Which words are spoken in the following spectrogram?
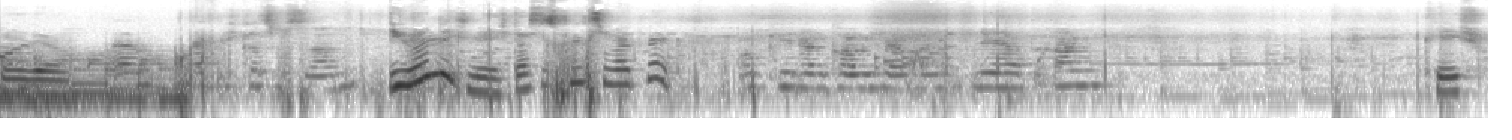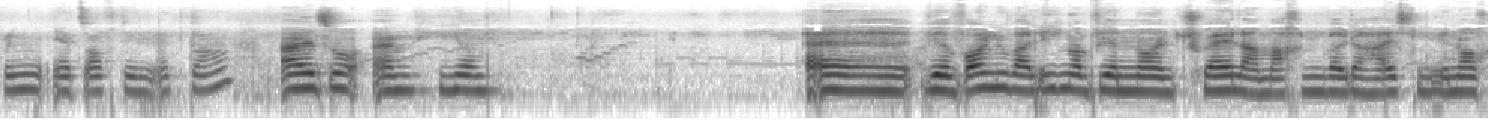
Okay, der. Was sagen? Die hören dich nicht, das ist viel zu weit weg. Okay, dann komme ich aber nicht näher dran. Okay, ich springe jetzt auf den Edgar. Also, ähm, hier. Äh, wir wollen überlegen, ob wir einen neuen Trailer machen, weil da heißen wir noch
